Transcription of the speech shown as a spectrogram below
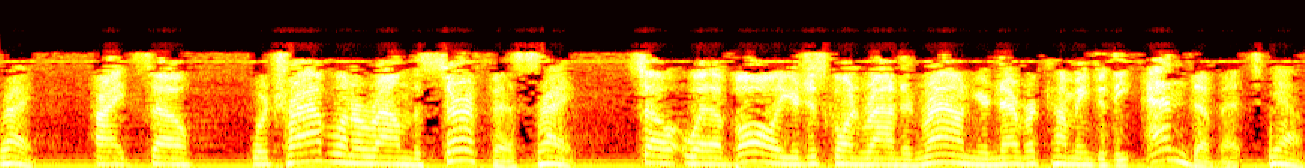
Right, All right, so we're traveling around the surface. right, So with a ball, you're just going round and round. You're never coming to the end of it. yeah.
